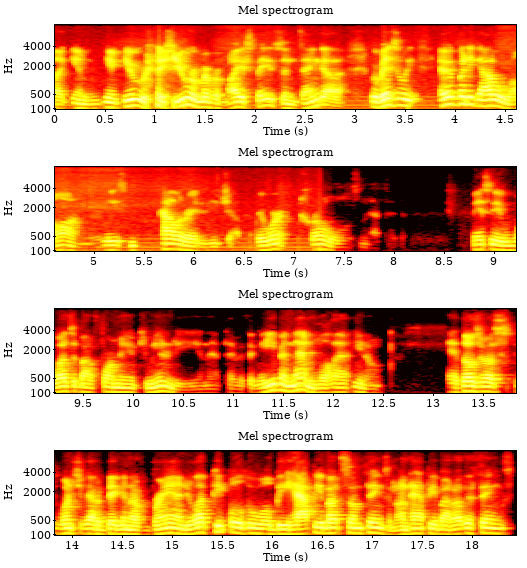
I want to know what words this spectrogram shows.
like in you you, you remember MySpace and Xanga, where basically everybody got along, at least tolerated each other. There weren't trolls and that. Basically, it was about forming a community and that type of thing. And even then, we'll have you know those of us once you've got a big enough brand you'll have people who will be happy about some things and unhappy about other things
